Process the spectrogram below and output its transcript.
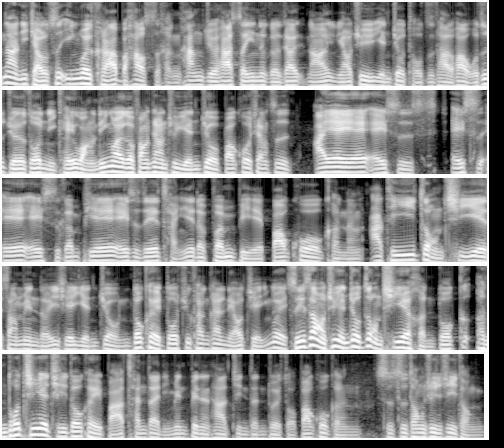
那你假如是因为 Clubhouse 很夯，觉得它声音那个在，然后你要去研究投资它的话，我是觉得说你可以往另外一个方向去研究，包括像是 IaaS、SaaS 跟 PaaS 这些产业的分别，包括可能 RTE 这种企业上面的一些研究，你都可以多去看看了解。因为实际上我去研究这种企业很多，个很多企业其实都可以把它掺在里面，变成它的竞争对手，包括可能实时通讯系统。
